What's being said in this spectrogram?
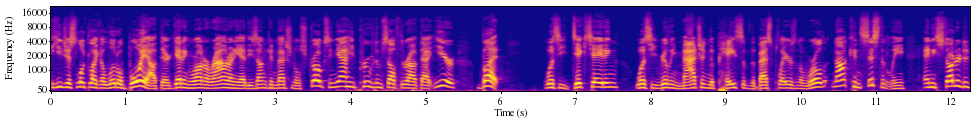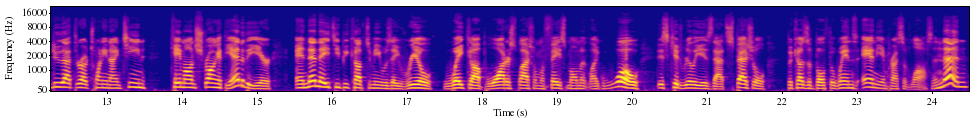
he just looked like a little boy out there getting run around, and he had these unconventional strokes. And yeah, he proved himself throughout that year, but was he dictating? Was he really matching the pace of the best players in the world? Not consistently, and he started to do that throughout 2019 came on strong at the end of the year. And then the ATP Cup to me was a real wake up, water splash on the face moment like, whoa, this kid really is that special because of both the wins and the impressive loss. And then,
